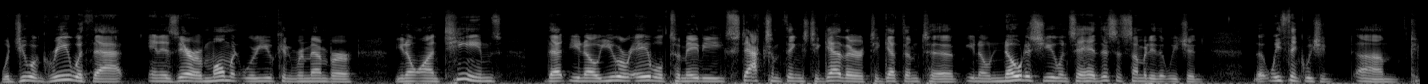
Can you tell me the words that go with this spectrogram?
would you agree with that? And is there a moment where you can remember, you know, on teams that you know you were able to maybe stack some things together to get them to you know notice you and say, hey, this is somebody that we should that we think we should um, c-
